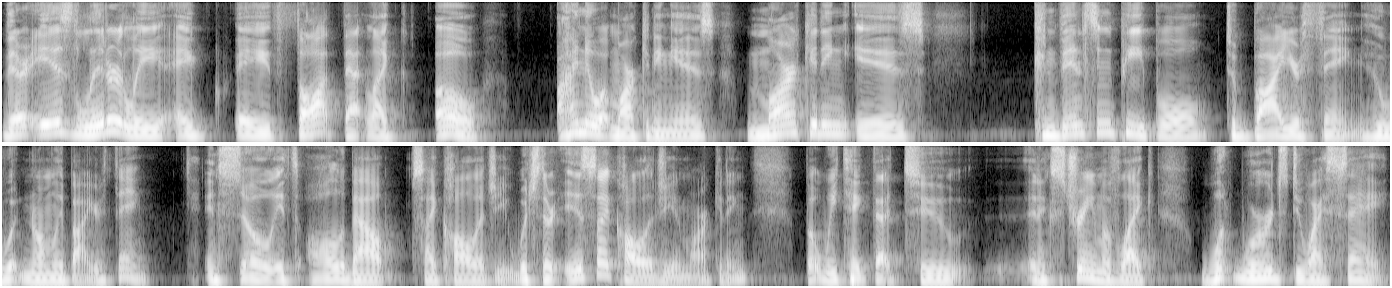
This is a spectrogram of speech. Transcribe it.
There is literally a, a thought that, like, oh, I know what marketing is. Marketing is convincing people to buy your thing who wouldn't normally buy your thing. And so it's all about psychology, which there is psychology in marketing, but we take that to an extreme of like, what words do I say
